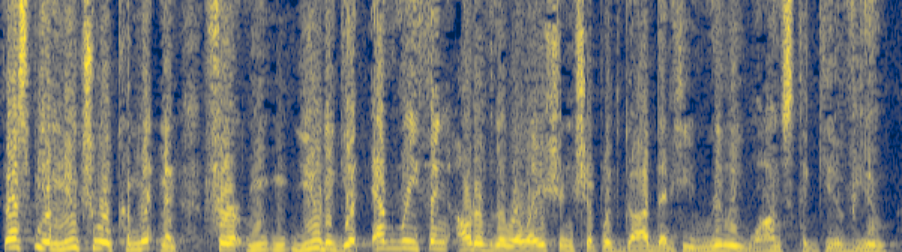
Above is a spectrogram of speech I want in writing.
There has to be a mutual commitment for you to get everything out of the relationship with God that He really wants to give you.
